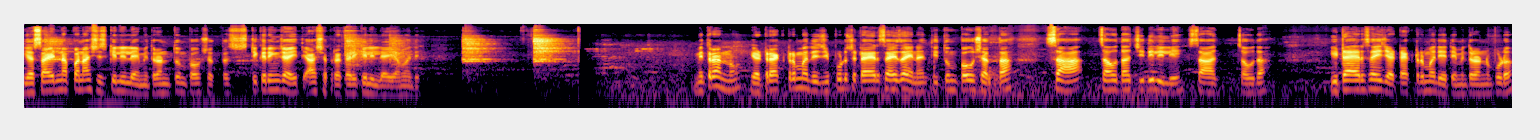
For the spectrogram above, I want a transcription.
या साईडनं पण अशीच केलेली आहे मित्रांनो. तुम्ही पाहू शकता स्टिकरिंग जे आहे ती अशा प्रकारे केलेली आहे यामध्ये. मित्रांनो या ट्रॅक्टरमध्ये जी पुढचं टायर साईज आहे ना ती तुम्ही पाहू शकता. सहा चौदाची दिलेली आहे. सहा चौदा. ही टायर साईज या ट्रॅक्टरमध्ये येते मित्रांनो पुढं.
